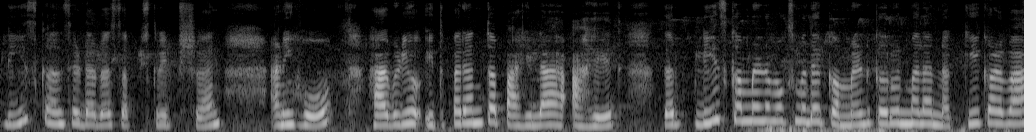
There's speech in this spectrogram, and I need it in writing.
प्लीज कन्सिडर अ सबस्क्रिप्शन आणि हो हा व्हिडिओ इथपर्यंत पाहिला आहेत तर प्लीज कमेंट बॉक्समध्ये कमेंट करून मला नक्की कळवा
